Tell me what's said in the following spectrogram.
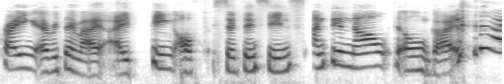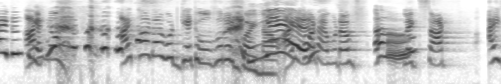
crying every time I, I think of certain scenes. Until now, oh God, I don't I think know. I thought I would get over it by now. Yes. I thought I would have Oh. like start. I,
